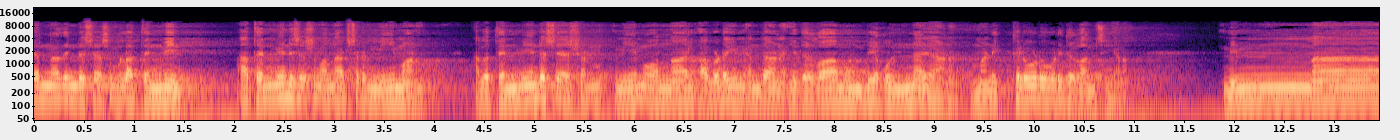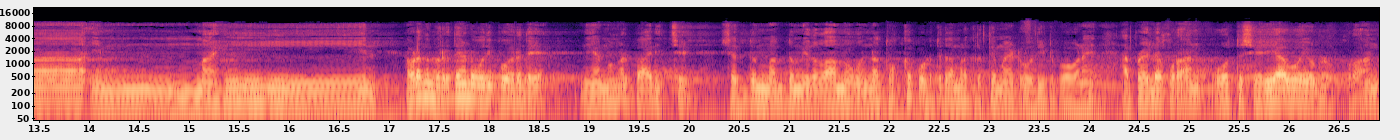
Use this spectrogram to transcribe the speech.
എന്നതിന്റെ ശേഷമുള്ള തെൻവീൻ. ആ തെൻവീന് ശേഷം വന്ന അക്ഷരം മീമാണ്. അപ്പോൾ തെൻവീന്റെ ശേഷം മീം വന്നാൽ അവിടെയും എന്താണ്? ഇതകാമുമ്പി ഗുന്നയാണ്. മണിക്കലോടുകൂടി ഇതകാം ചെയ്യണം. മഹീൻ. അവിടെ നിന്ന് വെറുതെ ഓതിപ്പോരുതേ. നിയമങ്ങൾ പാലിച്ച് ശബ്ദും മദ്ദും ഇതകാമോ ഉന്നത്തൊക്കെ കൊടുത്തിട്ട് നമ്മൾ കൃത്യമായിട്ട് ഓതിയിട്ട് പോകണേ. അപ്പോഴല്ലേ ഖുർആൻ ഓത്ത് ശരിയാവുകയുള്ളൂ. ഖുർആൻ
